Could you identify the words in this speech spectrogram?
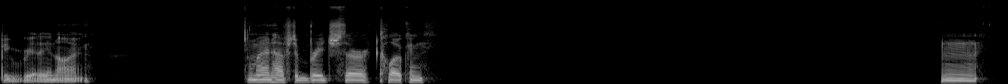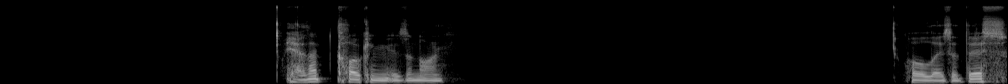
be really annoying. I might have to breach their cloaking. Hmm. Yeah, that cloaking is annoying. Hull laser this.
